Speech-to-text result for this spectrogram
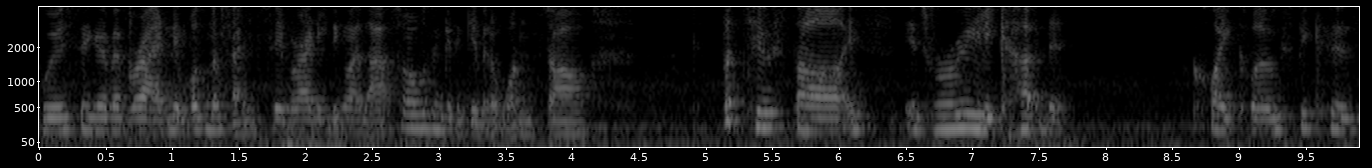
worst thing I've ever read and it wasn't offensive or anything like that, so I wasn't gonna give it a one star. But two star is is really cutting it quite close because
